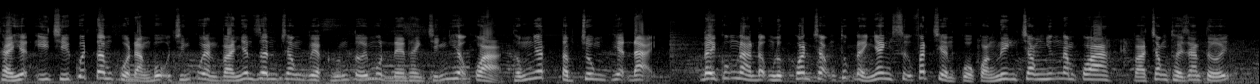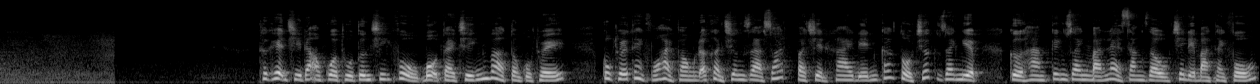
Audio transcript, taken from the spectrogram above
thể hiện ý chí quyết tâm của Đảng bộ, chính quyền và nhân dân trong việc hướng tới một nền hành chính hiệu quả, thống nhất, tập trung, hiện đại. Đây cũng là động lực quan trọng thúc đẩy nhanh sự phát triển của Quảng Ninh trong những năm qua và trong thời gian tới. Thực hiện chỉ đạo của Thủ tướng Chính phủ, Bộ Tài chính và Tổng cục Thuế, Cục Thuế thành phố Hải Phòng đã khẩn trương ra soát và triển khai đến các tổ chức doanh nghiệp, cửa hàng kinh doanh bán lẻ xăng dầu trên địa bàn thành phố,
